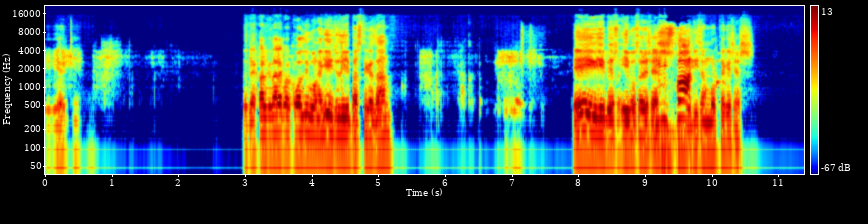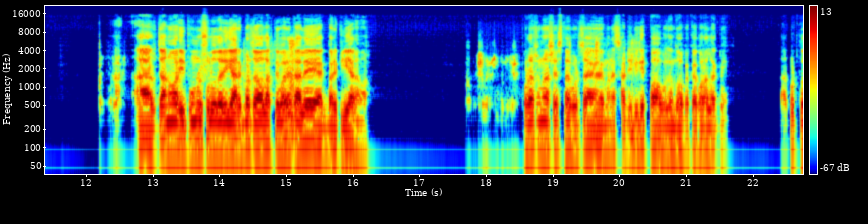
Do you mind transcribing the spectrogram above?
এই আর কি। তো তাহলে একবার কল দিব নাকি? যদি এই পাশ থেকে যান। এই এই বছরে শেষ। ডিসেম্বর থেকে শেষ। আর জানুয়ারির পনেরো ষোলো তারিখে আরেকবার যাওয়া লাগতে পারে তাহলে একবারে ক্লিয়ার আমার। পড়াশোনা শেষ তারপর মানে সার্টিফিকেট পাওয়া পর্যন্ত অপেক্ষা করা লাগবে। তারপর তো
